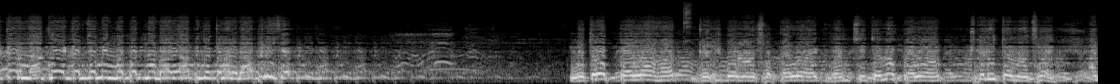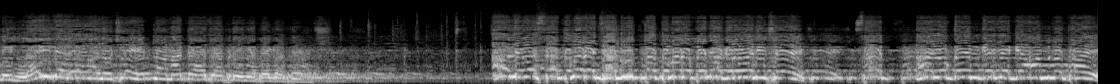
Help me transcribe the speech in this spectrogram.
એકર, લાખો એકર જમીન મફતના ભાવે આપી દો, તમારા બાપની છે. મિત્રો, પહેલો હક ગરીબોનો છે. પહેલો હક વંચિતોનો, પહેલો હક ખેડૂતોનો છે. અને લઈને રહેવાનો છે એટલા માટે આજે આપણે અહીંયા ભેગા થયા છીએ. વ્યવસ્થા તમારે જાગૃતતા તમારે પેદા કરવાની છે. સાહેબ, આ લોકો એમ કહે છે કે આમ ન થાય.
